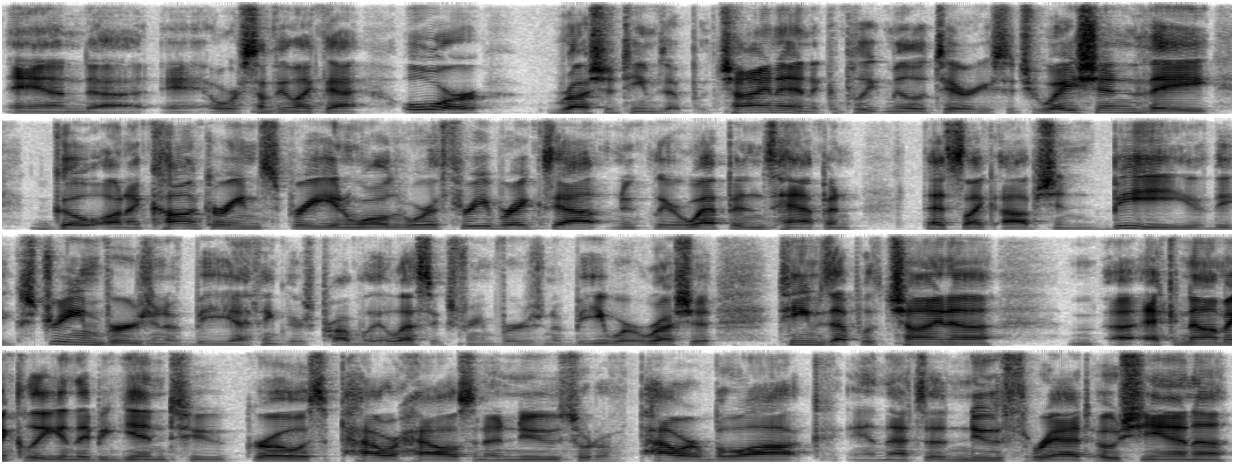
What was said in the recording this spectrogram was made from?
and uh, or something like that, or Russia teams up with China in a complete military situation. They go on a conquering spree, and World War III breaks out. Nuclear weapons happen. That's like option B, the extreme version of B. I think there's probably a less extreme version of B, where Russia teams up with China uh, economically and they begin to grow as a powerhouse and a new sort of power block. And that's a new threat, Oceania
